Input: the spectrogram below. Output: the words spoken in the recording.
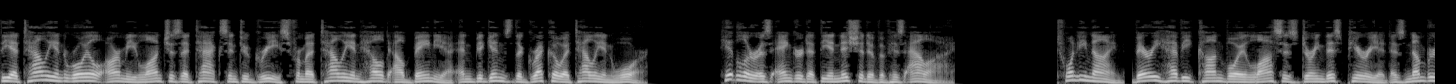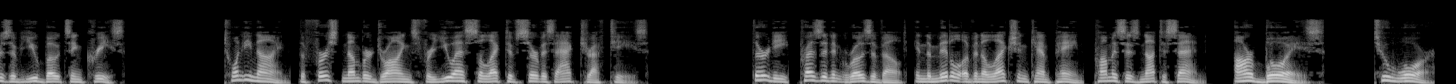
The Italian Royal Army launches attacks into Greece from Italian-held Albania and begins the Greco-Italian War. Hitler is angered at the initiative of his ally. 29. Very heavy convoy losses during this period as numbers of U-boats increase, 29. The first number drawings for U.S. Selective Service Act draftees. 30. President Roosevelt, in the middle of an election campaign, promises not to send «our boys» to war.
